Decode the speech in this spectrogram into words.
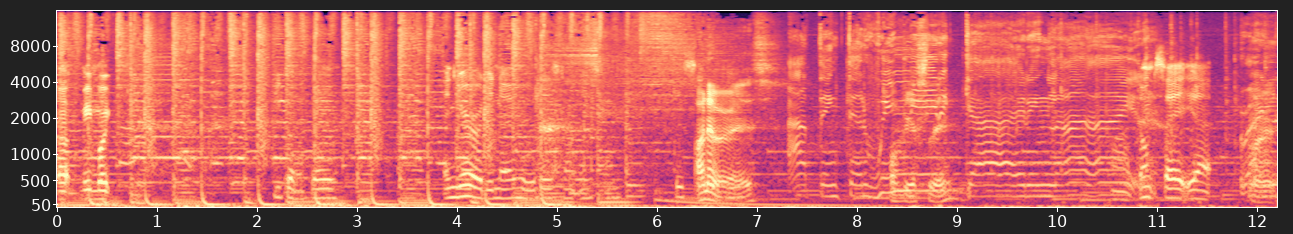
Uh, me, Mike. And you already know who it is, don't you? I know who it is. Obviously. don't say it yet. Right.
